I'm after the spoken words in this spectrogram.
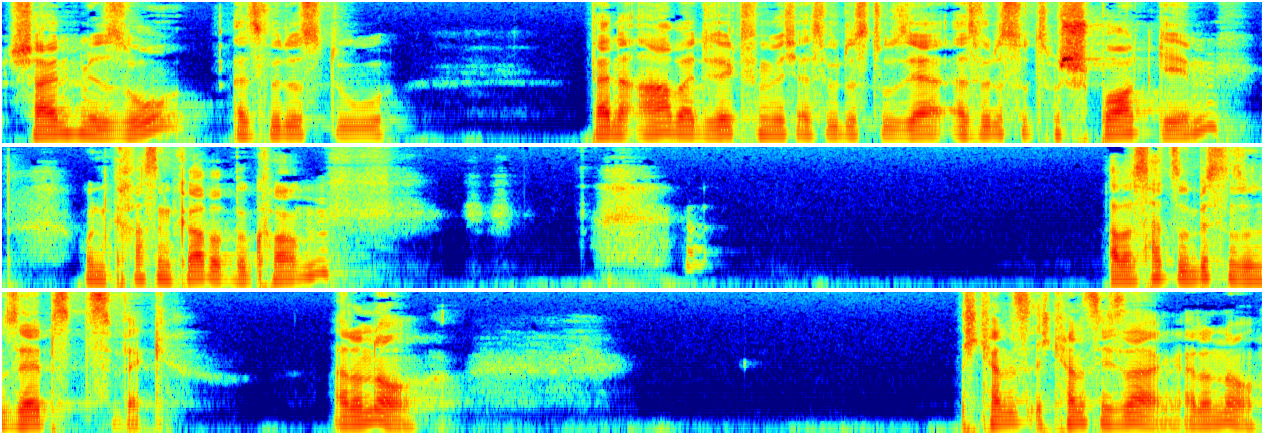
scheint mir so, als würdest du, deine Arbeit wirkt für mich, als würdest du sehr, als würdest du zum Sport gehen und einen krassen Körper bekommen. Aber es hat so ein bisschen so einen Selbstzweck. I don't know. Ich kann es, ich kann es nicht sagen. I don't know.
